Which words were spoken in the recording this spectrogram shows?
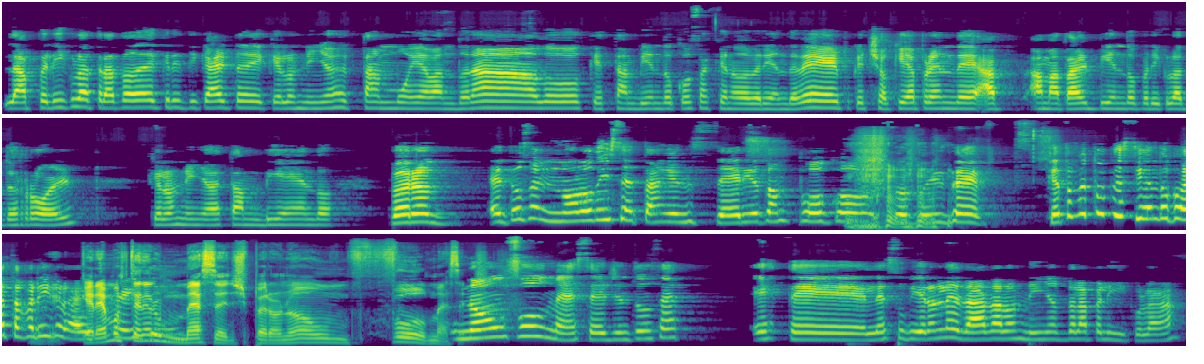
la película trata de criticarte de que los niños están muy abandonados, que están viendo cosas que no deberían de ver, porque Chucky aprende a, a matar viendo películas de horror que los niños están viendo. Pero entonces no lo dice tan en serio tampoco. Entonces tú dices, ¿qué tú me estás diciendo con esta película? Queremos tener un message, pero no un full message. No un full message. Entonces, este, le subieron la edad a los niños de la película.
